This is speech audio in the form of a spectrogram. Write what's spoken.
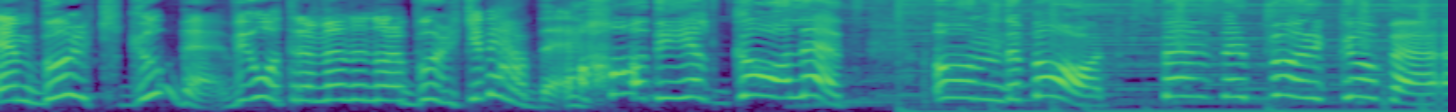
En burkgubbe. Vi återanvände några burkar vi hade. Jaha, det är helt galet! Underbart! Spencer burkgubbe!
